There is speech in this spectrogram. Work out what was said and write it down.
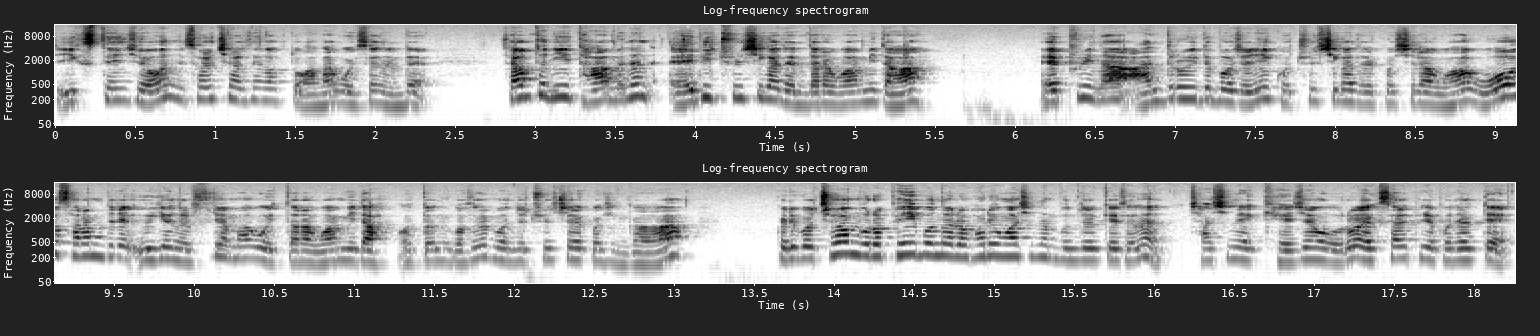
익스텐션 설치할 생각도 안 하고 있었는데 자, 아무튼 이 다음에는 앱이 출시가 된다라고 합니다. 애플이나 안드로이드 버전이 곧 출시가 될 것이라고 하고 사람들의 의견을 수렴하고 있다라고 합니다. 어떤 것을 먼저 출시할 것인가? 그리고 처음으로 페이버너를 활용하시는 분들께서는 자신의 계정으로 XRP를 보낼 때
